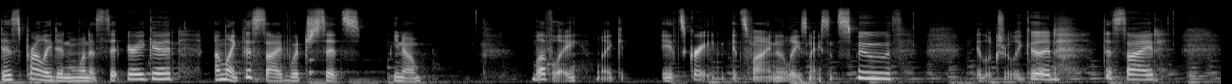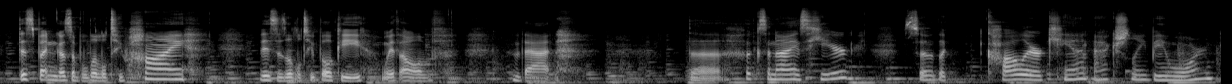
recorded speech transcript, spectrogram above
this probably didn't want to sit very good. Unlike this side, which sits, you know, lovely. Like it's great. It's fine. It lays nice and smooth. It looks really good. This side, this button goes up a little too high. This is a little too bulky with all of that. The hooks and eyes here, so the collar can't actually be worn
